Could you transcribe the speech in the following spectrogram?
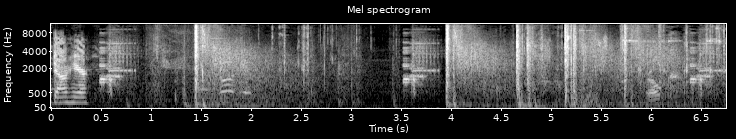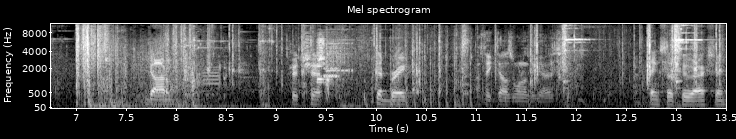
down here. Broke. Got him. Good shit. Good break. I think that was one of the guys. I think so too, actually.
